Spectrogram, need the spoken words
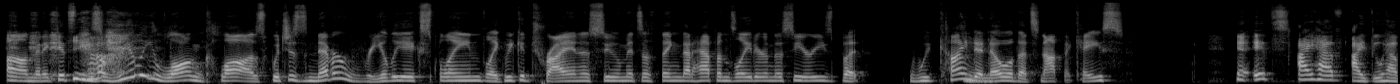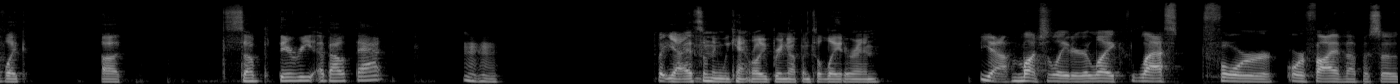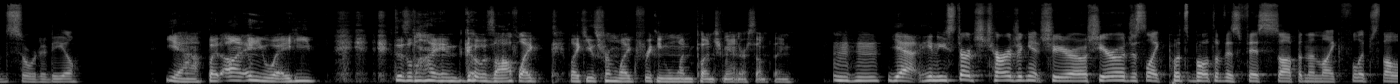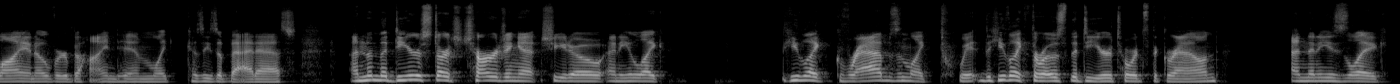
Um, and it gets Yeah. these really long claws, which is never really explained. Like we could try and assume it's a thing that happens later in the series, but we kind of Mhm. know that's not the case. Yeah, it's I have I do have like a sub theory about that. Mm-hmm. But yeah, it's something we can't really bring up until later in. Yeah, much later, like last four or five episodes, sort of deal. Yeah, but uh, anyway, he this lion goes off like like he's from like freaking One Punch Man or something. Mm-hmm. Yeah, and he starts charging at Shiro. Shiro just like puts both of his fists up and then like flips the lion over behind him, like because he's a badass. And then the deer starts charging at Shiro, and he like he like grabs and like twit. He like throws the deer towards the ground, and then he's like,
